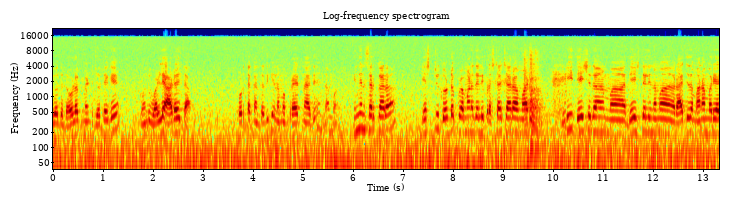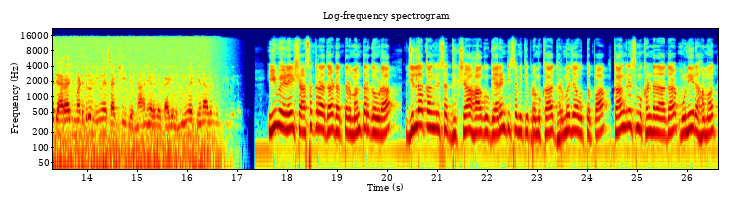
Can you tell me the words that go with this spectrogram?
ಇವತ್ತು ಡೆವಲಪ್ಮೆಂಟ್ ಜೊತೆಗೆ ಒಂದು ಒಳ್ಳೆಯ ಆಡಳಿತ ಕೊಡ್ತಕ್ಕಂಥದ್ದಕ್ಕೆ ನಮ್ಮ ಪ್ರಯತ್ನ ಇದೆ. ನಮ್ಮ ಹಿಂದಿನ ಸರ್ಕಾರ ಎಷ್ಟು ದೊಡ್ಡ ಪ್ರಮಾಣದಲ್ಲಿ ಭ್ರಷ್ಟಾಚಾರ ಮಾಡಿ ಇಡೀ ದೇಶದ ಮ, ದೇಶದಲ್ಲಿ ನಮ್ಮ ರಾಜ್ಯದ ಮಾನ ಮರ್ಯಾದೆ ಹರಾಜು ಮಾಡಿದ್ರು ನೀವೇ ಸಾಕ್ಷಿ ಇದ್ದೀರಿ. ನಾನು ಹೇಳಬೇಕಾಗಿಲ್ಲ. ನೀವೇ ದಿನಾಲು ನಿಮ್ಮ ಈ ವೇಳೆ ಶಾಸಕರಾದ ಡಾಕ್ಟರ್ ಮಂತರ್ಗೌಡ, ಜಿಲ್ಲಾ ಕಾಂಗ್ರೆಸ್ ಅಧ್ಯಕ್ಷ ಹಾಗೂ ಗ್ಯಾರಂಟಿ ಸಮಿತಿ ಪ್ರಮುಖ ಧರ್ಮಜ ಉತ್ತಪ್ಪ, ಕಾಂಗ್ರೆಸ್ ಮುಖಂಡರಾದ ಮುನೀರ್ ಅಹಮದ್,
